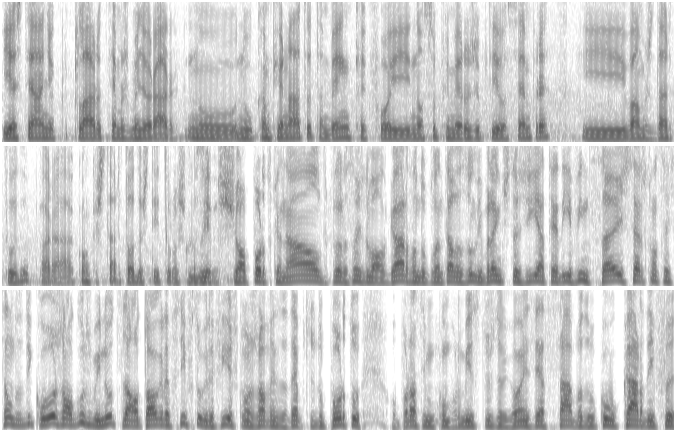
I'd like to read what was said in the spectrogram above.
e este ano, claro, temos melhorar no, no campeonato também, que foi nosso primeiro objetivo sempre, e vamos dar tudo para conquistar todos os títulos possíveis. Ao Porto Canal, declarações no Algarve, onde o plantel azul e branco estagia até dia 26. Sérgio Conceição dedicou hoje alguns minutos a autógrafos e fotografias com jovens adeptos do Porto. O próximo compromisso dos Dragões é sábado com o Cardiff.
